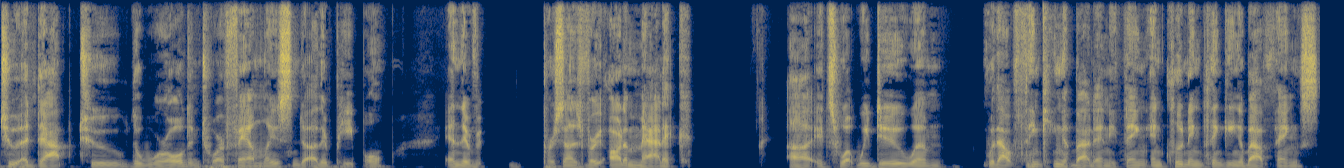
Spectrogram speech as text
to adapt to the world and to our families and to other people. And the personality is very automatic. Uh, it's what we do when without thinking about anything, including thinking about things.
